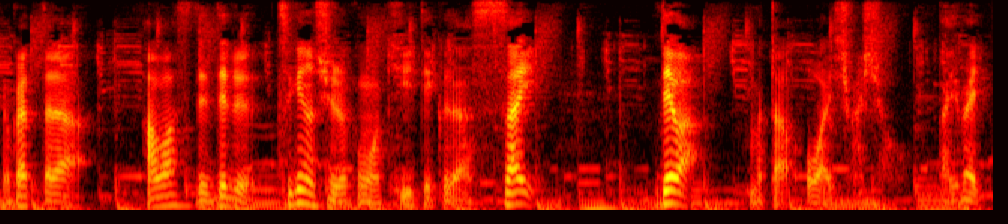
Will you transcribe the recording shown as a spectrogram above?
よかったら合わせて出る次の収録も聞いてください。では、またお会いしましょう。バイバイ。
